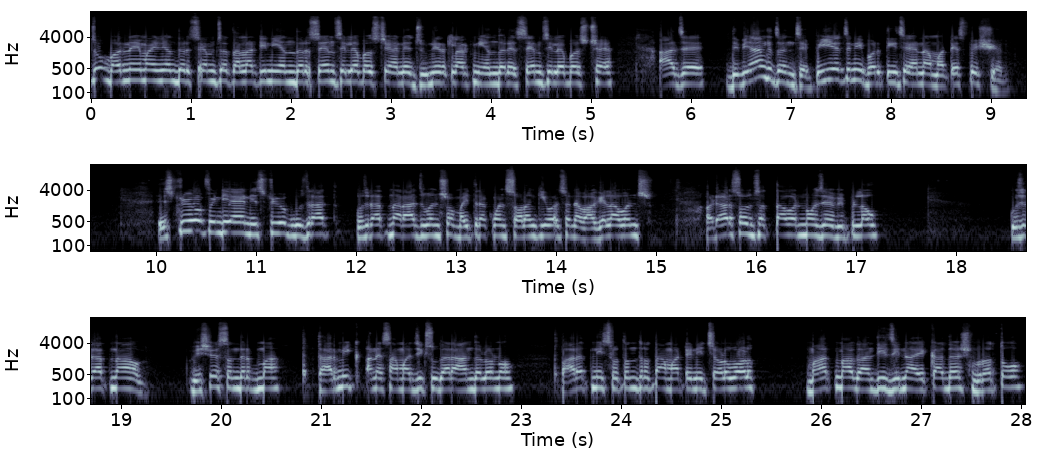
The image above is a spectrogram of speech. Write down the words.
જો બંનેમાં એની અંદર સેમ છે, તલાટીની અંદર સેમ સિલેબસ છે અને જુનિયર ક્લાર્કની અંદર એ સેમ સિલેબસ છે. આ જે દિવ્યાંગજન છે પીએચની ભરતી છે એના માટે special history of India and history of Gujarat, ગુજરાતના રાજવંશો મૈત્રક વંશ સોલંકી વંશ અને વાઘેલા વંશ અઢારસો સત્તાવન નો જે વિપ્લવ ગુજરાતના વિશેષ સંદર્ભમાં ધાર્મિક અને સામાજિક સુધારા આંદોલનો ભારતની સ્વતંત્રતા માટેની ચળવળ, મહાત્મા ગાંધીજીના એકાદશ વ્રતો,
